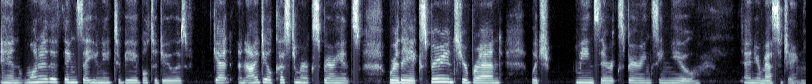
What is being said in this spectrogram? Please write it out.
And one of the things that you need to be able to do is get an ideal customer experience where they experience your brand, which means they're experiencing you and your messaging.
